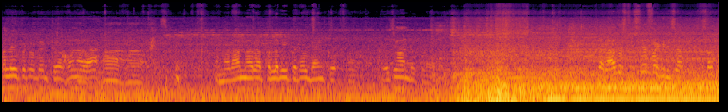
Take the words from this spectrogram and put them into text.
ಪಲ್ಲವಿ ಪೆಟ್ರೋಲ್ ಬ್ಯಾಂಕ್ ಓನರ. ಹಾಂ ಹಾಂ. ನಮ್ಮ ರಾಮನಗರ ಪಲ್ಲವಿ ಪೆಟ್ರೋಲ್ ಬ್ಯಾಂಕ್ ಯಜಮಾನರು ಕೂಡ ಸರ್ ಆದಷ್ಟು ಸೇಫ್ ಆಗಿರಿ ಸರ್. ಸ್ವಲ್ಪ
